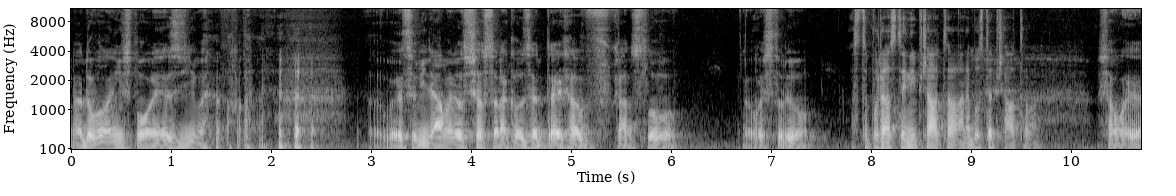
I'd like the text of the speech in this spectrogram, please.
na dovolení spolu nejezdíme. se vydáme dost často na koncertech a v kanclu nebo ve studiu. A jste pořád stejný přátelé, nebo jste přátelé? Samozřejmě,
